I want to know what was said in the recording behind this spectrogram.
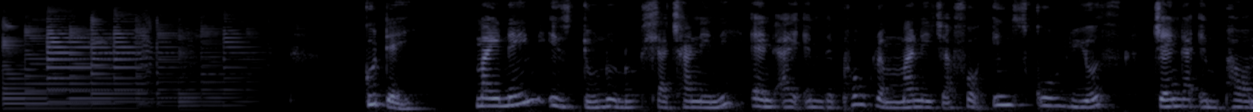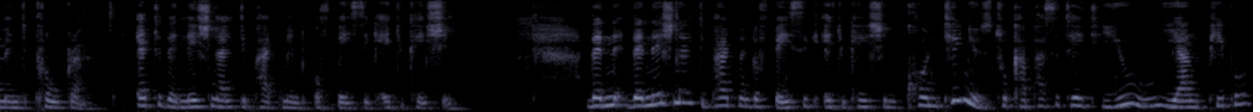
Good day. My name is Dululu Hlatsheneni and I am the Program Manager for In School Youth Gender Empowerment Program at the National Department of Basic Education. The, the National Department of Basic Education continues to capacitate you, young people,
